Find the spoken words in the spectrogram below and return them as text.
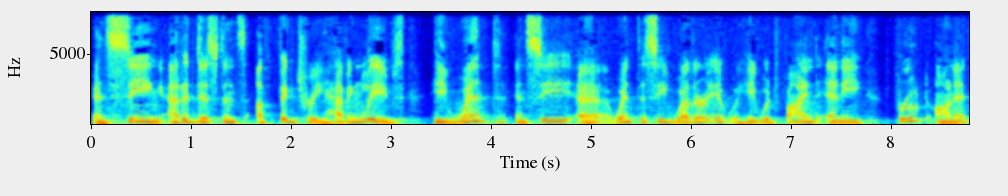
And seeing at a distance a fig tree having leaves, he went and see uh, went to see whether it, he would find any fruit on it.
